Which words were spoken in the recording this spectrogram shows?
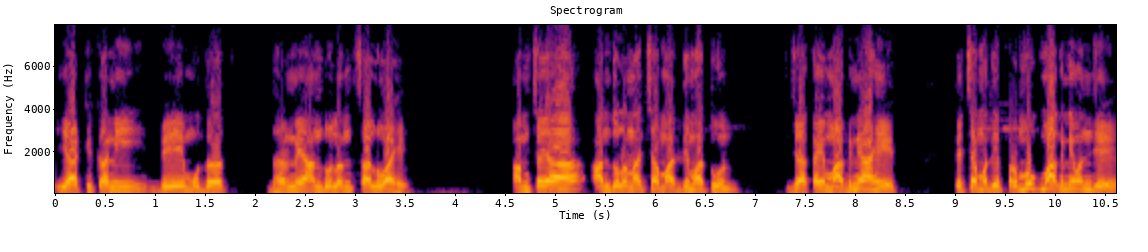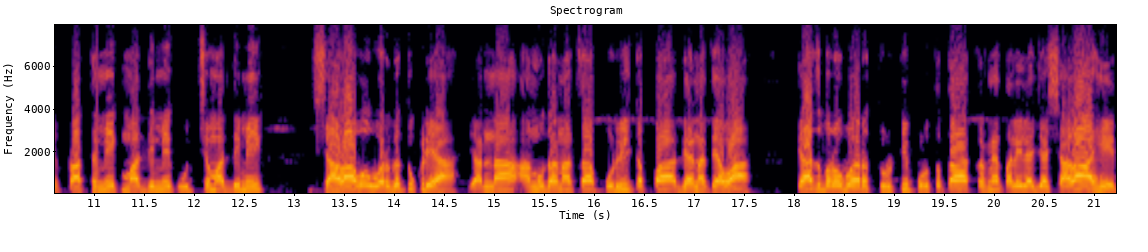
या ठिकाणी बेमुदत धरणे आंदोलन चालू आहे. आमच्या या आंदोलनाच्या माध्यमातून ज्या काही मागण्या आहेत त्याच्यामध्ये प्रमुख मागणी म्हणजे प्राथमिक माध्यमिक उच्च माध्यमिक शाळा व वर्ग तुकड्या यांना अनुदानाचा पुढील टप्पा देण्यात यावा. त्याचबरोबर त्रुटी पूर्तता करण्यात आलेल्या ज्या शाळा आहेत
